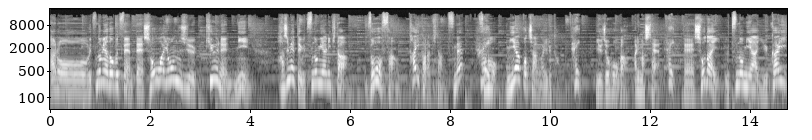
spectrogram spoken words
あの宇都宮動物園って昭和49年に初めて宇都宮に来たゾウさんタイから来たんですね、はい、その宮子ちゃんがいると。はいいう情報がありまして、はい、えー、初代宇都宮ゆかい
